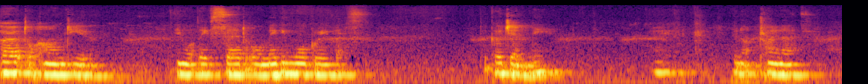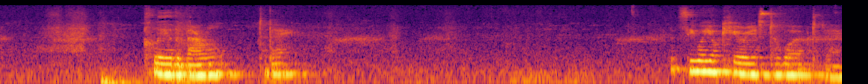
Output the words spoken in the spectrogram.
hurt or harmed you in what they've said, or maybe more grievous. But go gently. Right? You're not trying to clear the barrel today. But see where you're curious to work today.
